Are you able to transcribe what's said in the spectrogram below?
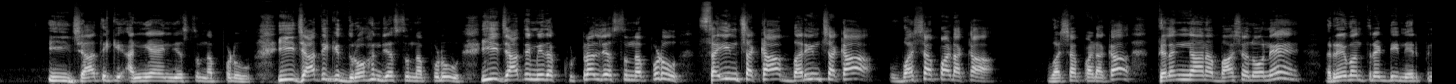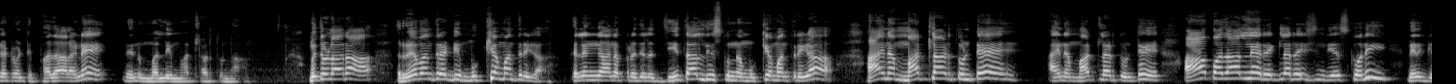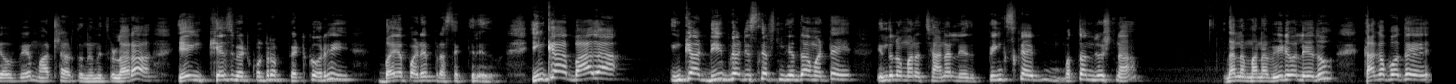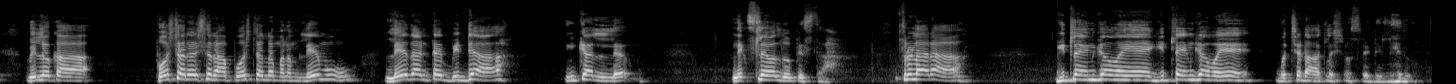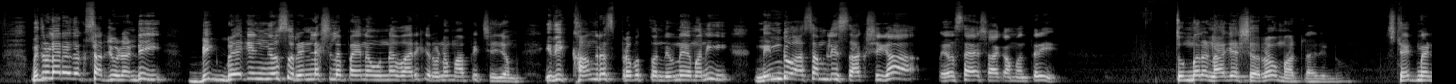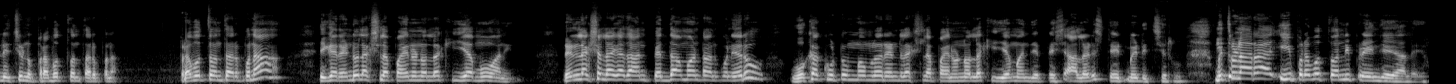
ఈ జాతికి అన్యాయం చేస్తున్నప్పుడు ఈ జాతికి ద్రోహం చేస్తున్నప్పుడు ఈ జాతి మీద కుట్రలు చేస్తున్నప్పుడు సహించక భరించక వశపడక. వశపడక తెలంగాణ భాషలోనే రేవంత్ రెడ్డి నేర్పినటువంటి పదాలనే నేను మళ్ళీ మాట్లాడుతున్నా. మిత్రులారా రేవంత్ రెడ్డి ముఖ్యమంత్రిగా తెలంగాణ ప్రజల జీతాలు తీసుకున్న ముఖ్యమంత్రిగా ఆయన మాట్లాడుతుంటే ఆయన మాట్లాడుతుంటే ఆ పదాలనే రెగ్యులరైజేషన్ చేసుకొని నేను గవ్వే మాట్లాడుతున్నా మిత్రులారా. ఏం కేసు పెట్టుకుంటారో పెట్టుకోరి భయపడే ప్రసక్తి లేదు. ఇంకా బాగా ఇంకా డీప్గా డిస్కషన్ చేద్దామంటే ఇందులో మన ఛానల్ లేదు. పింక్ స్కై మొత్తం చూసినా దానిలో మన వీడియో లేదు. కాకపోతే వీళ్ళు ఒక పోస్టర్ వేసారు ఆ పోస్టర్లో మనం లేము. లేదంటే బిడ్డ ఇంకా నెక్స్ట్ లెవెల్ చూపిస్తా. మిత్రులారా గిట్ల వెనుక పోయే గిట్ల వెనుక పోయే ముచ్చట ఆకలేశ్వర రెడ్డి లేదు. మిత్రులారా ఇది ఒకసారి చూడండి. బిగ్ బ్రేకింగ్ న్యూస్ రెండు లక్షల పైన ఉన్న వారికి రుణమాఫీ చేయం. ఇది కాంగ్రెస్ ప్రభుత్వ నిర్ణయం అని నిండు అసెంబ్లీ సాక్షిగా వ్యవసాయ శాఖ మంత్రి తుమ్మల నాగేశ్వరరావు మాట్లాడిండు. స్టేట్మెంట్ ఇచ్చిండు ప్రభుత్వం తరపున. ప్రభుత్వం తరపున ఇక రెండు లక్షల పైన వాళ్ళకి ఇయ్యము అని. రెండు లక్షలే కదా అని పెద్ద అమౌంట్ అనుకునేరు. ఒక కుటుంబంలో రెండు లక్షల పైన వాళ్ళకి ఇయ్యమని చెప్పేసి ఆల్రెడీ స్టేట్మెంట్ ఇచ్చారు మిత్రులారా ఈ ప్రభుత్వాన్ని ఇప్పుడు ఏం చేయాలి?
